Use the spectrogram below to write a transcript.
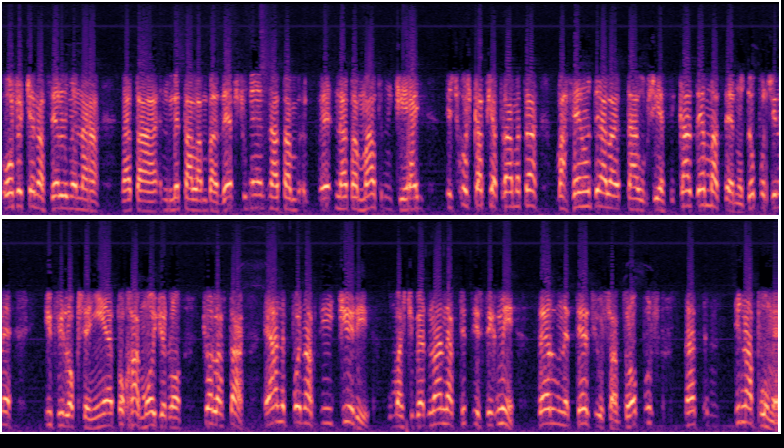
όσο και να θέλουμε να, να τα μεταλαμπαδεύσουμε, να τα, να τα μάθουν και οι άλλοι, δυστυχώς κάποια πράγματα μαθαίνονται, αλλά τα ουσιαστικά δεν μαθαίνονται, όπως είναι η φιλοξενία, το χαμόγελο και όλα αυτά. Εάν λοιπόν αυτοί οι κύριοι που μας κυβερνάνε αυτή τη στιγμή θέλουν τέτοιους ανθρώπους, τι να πούμε.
